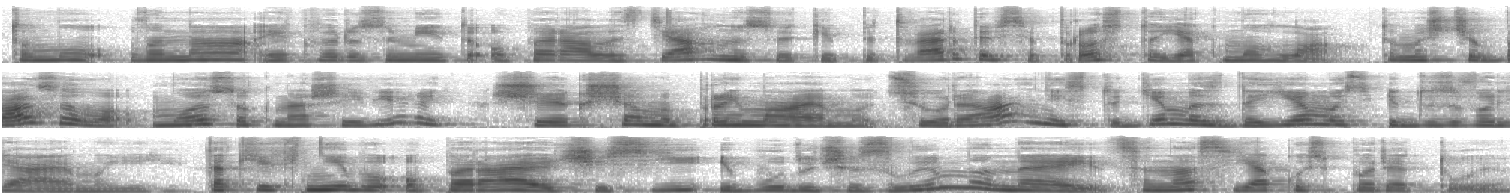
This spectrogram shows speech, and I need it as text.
Тому вона, як ви розумієте, опиралась діагнозу, який підтвердився просто як могла. Тому що базово мозок наш вірить, що якщо ми приймаємо цю реальність, тоді ми здаємось і дозволяємо її, так як ніби опираючись їй і будучи злим на неї, це нас якось порятує.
